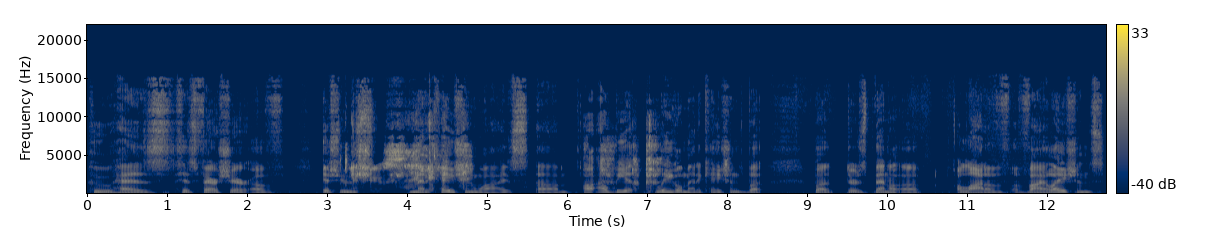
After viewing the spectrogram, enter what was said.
who has his fair share of issues, issues. medication wise, um, albeit legal medications, but but there's been a, a, a lot of, of, violations.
